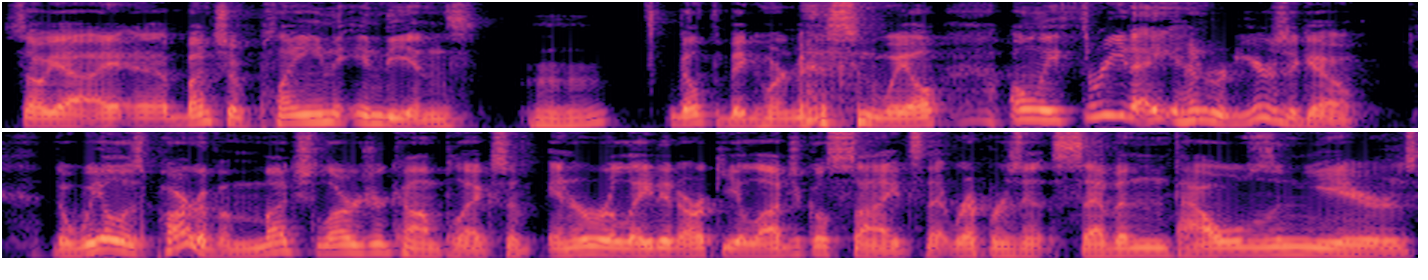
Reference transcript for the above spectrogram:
So, yeah, a, a bunch of Plain Indians Mm-hmm. built the Bighorn Medicine Wheel only three to eight hundred years ago. The wheel is part of a much larger complex of interrelated archaeological sites that represent 7,000 years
